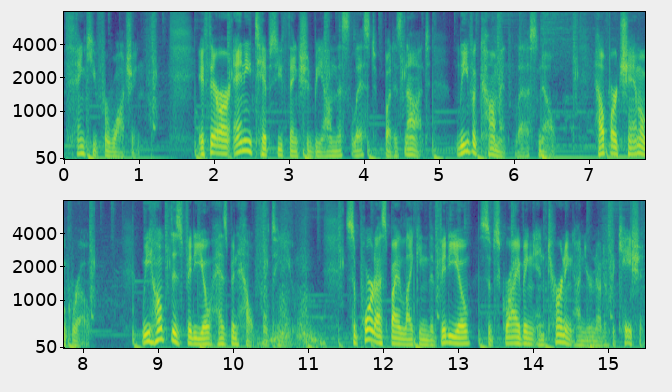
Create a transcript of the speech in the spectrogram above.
Thank you for watching. If there are any tips you think should be on this list but is not, leave a comment, let us know. Help our channel grow we hope this video has been helpful to you. Support us by liking the video, subscribing, and turning on your notification.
